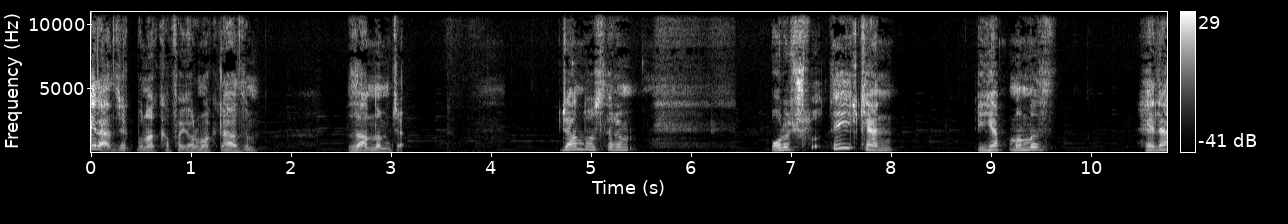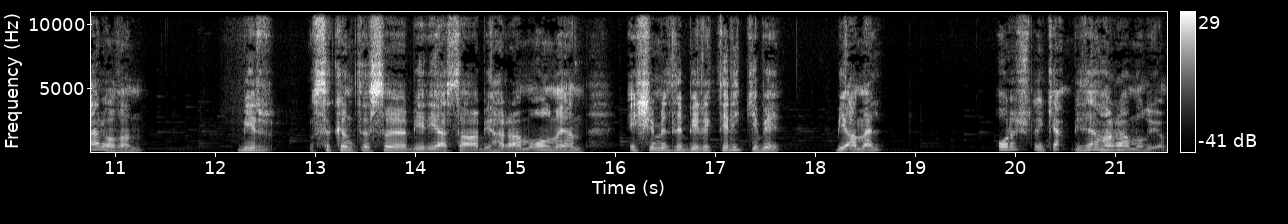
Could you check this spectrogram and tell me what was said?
Birazcık buna kafa yormak lazım zannımca. Can dostlarım, oruçlu değilken yapmamız helal olan bir sıkıntısı, bir yasa, bir haram olmayan eşimizle birliktelik gibi bir amel oruçluyken bize haram oluyor.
